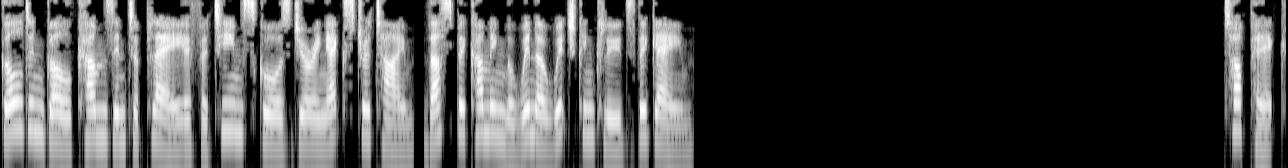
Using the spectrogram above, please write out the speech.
Golden goal comes into play if a team scores during extra time, thus becoming the winner which concludes the game. Topic:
